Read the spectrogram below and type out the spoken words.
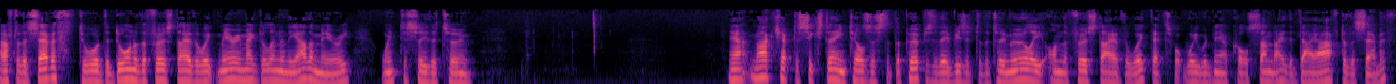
After the Sabbath, toward the dawn of the first day of the week, Mary Magdalene and the other Mary went to see the tomb. Now, Mark chapter 16 tells us that the purpose of their visit to the tomb early on the first day of the week, that's what we would now call Sunday, the day after the Sabbath,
